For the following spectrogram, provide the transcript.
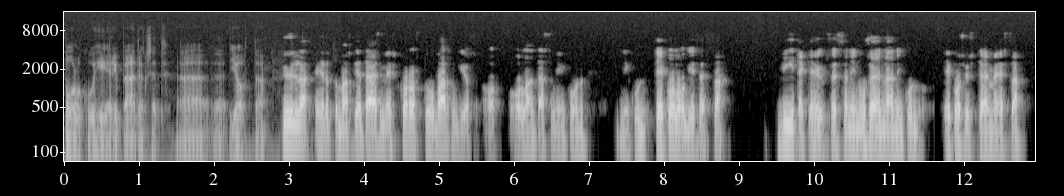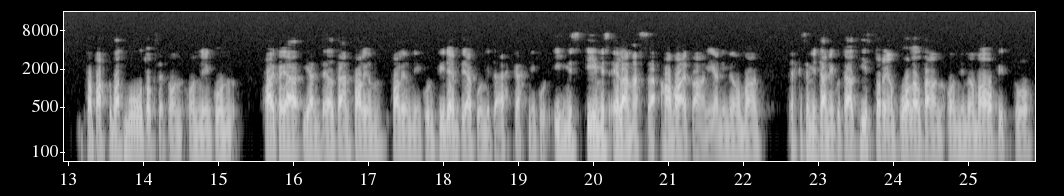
polkuihin eri päätökset ää, johtaa. Kyllä, ehdottomasti. Ja tämä esimerkiksi korostuu varsinkin, jos ollaan tässä niin kuin, niin kuin ekologisessa viitekehyksessä, niin usein nämä niin kuin ekosysteemeissä tapahtuvat muutokset on, on niin kuin aikajänteeltään paljon, paljon niin kuin pidempiä kuin mitä ehkä niin kuin ihmis, ihmiselämässä havaitaan. Ja nimenomaan ehkä se, mitä niin kuin täältä historian puolelta on, on nimenomaan opittu,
